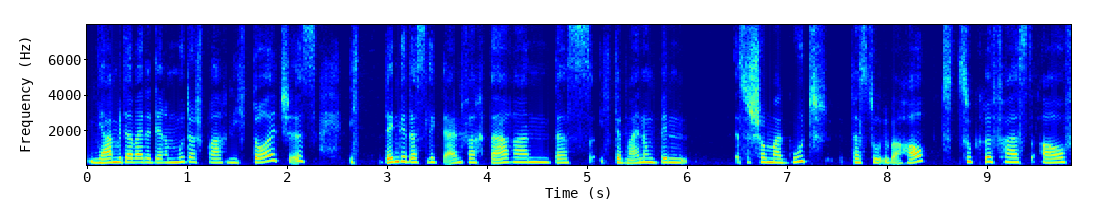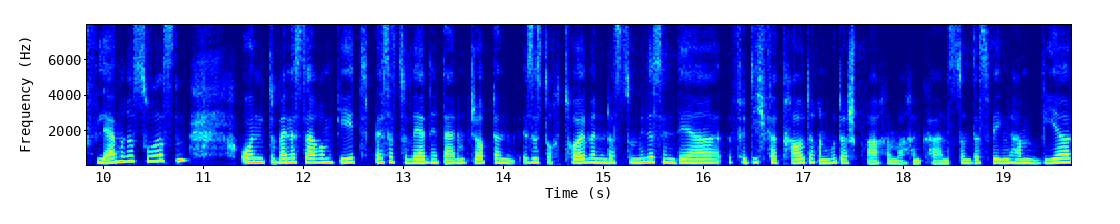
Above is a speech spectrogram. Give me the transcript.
ja, Mitarbeiter, deren Muttersprache nicht Deutsch ist. Ich denke, das liegt einfach daran, dass ich der Meinung bin, es ist schon mal gut, dass du überhaupt Zugriff hast auf Lernressourcen. Und wenn es darum geht, besser zu werden in deinem Job, dann ist es doch toll, wenn du das zumindest in der für dich vertrauteren Muttersprache machen kannst. Und deswegen haben wir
